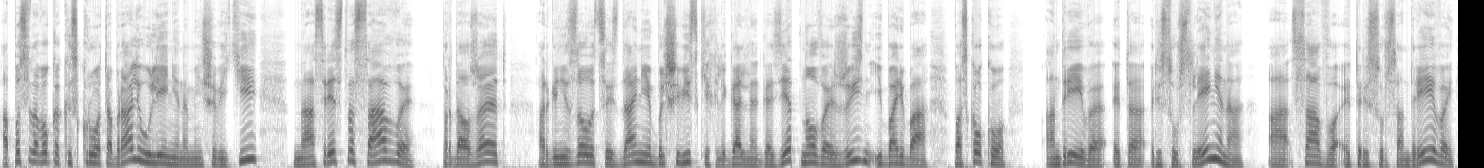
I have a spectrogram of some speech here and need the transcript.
а после того, как «Искру» отобрали у Ленина меньшевики, на средства Саввы продолжают организовываться издание большевистских легальных газет «Новая жизнь» и «Борьба», поскольку Андреева — это ресурс Ленина, а Савва — это ресурс Андреевой,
